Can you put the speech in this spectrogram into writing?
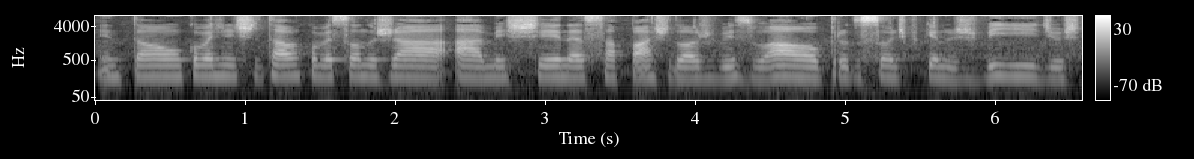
Então, como a gente estava começando já a mexer nessa parte do audiovisual, produção de pequenos vídeos,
